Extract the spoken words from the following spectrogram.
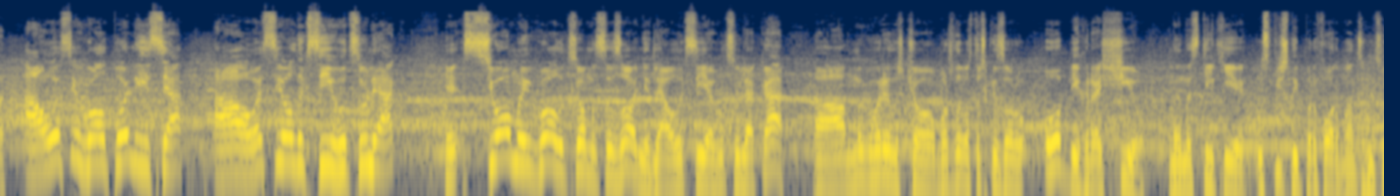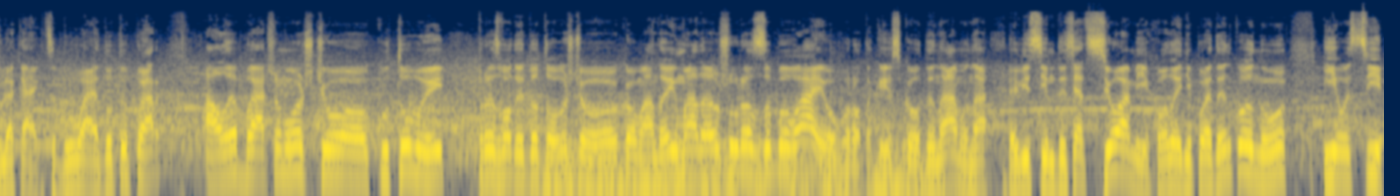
Удар! А ось і гол Полісся. А ось і Олексій Гуцуляк. Сьомий гол у цьому сезоні для Олексія Гуцуляка. А ми говорили, що можливо з точки зору обіграшів не настільки успішний перформанс Гуцуляка, як це буває дотепер. Але бачимо, що кутовий призводить до того, що команда Імада Шура забиває у ворота київського динамо на 87-й хвилині поєдинку. Ну і ось ці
